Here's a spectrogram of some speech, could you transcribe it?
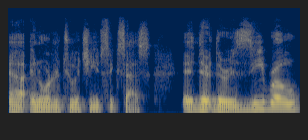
uh, in order to achieve success. Uh, there, there is zero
